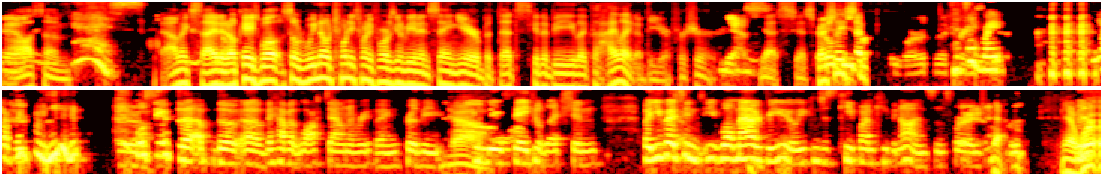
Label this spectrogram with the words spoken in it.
Yeah. Awesome. Yes. I'm excited. Okay, well, so we know 2024 is going to be an insane year, but that's going to be like the highlight of the year for sure. Yes. Yes, yes. Especially be Sep- worth the That's like right. yeah, right for you. Yeah. We'll see if the the uh, they haven't locked down everything for the, Yeah. new fake election. But you guys can. It won't matter for you. You can just keep on keeping on since we're in. yeah. Yeah, we're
